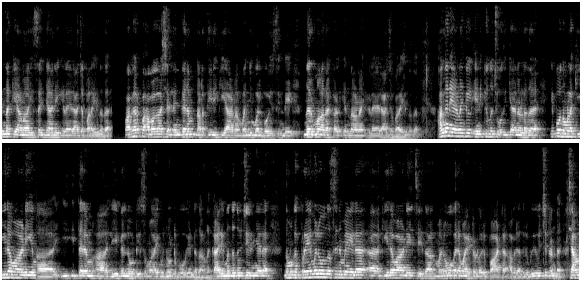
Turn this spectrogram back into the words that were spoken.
എന്നൊക്കെയാണ് ഇസൈജ്ഞാനി ഇളയരാജ പറയുന്നത്. പകർപ്പ് അവകാശ ലംഘനം നടത്തിയിരിക്കുകയാണ് മഞ്ഞുമൽ ബോയ്സിന്റെ നിർമ്മാതാക്കൾ എന്നാണ് ഇളയരാജ പറയുന്നത്. അങ്ങനെയാണെങ്കിൽ എനിക്കൊന്ന് ചോദിക്കാനുള്ളത് ഇപ്പോൾ നമ്മളെ കീരവാണിയും ഇത്തരം ലീഗൽ നോട്ടീസുമായി മുന്നോട്ട് പോകേണ്ടതാണ്. കാര്യം എന്തെന്ന് വെച്ച് കഴിഞ്ഞാൽ നമുക്ക് പ്രേമലോ എന്ന സിനിമയിൽ കീരവാണി ചെയ്ത മനോഹരമായിട്ടുള്ള ഒരു പാട്ട് അവർ അതിൽ ഉപയോഗിച്ചിട്ടുണ്ട്. ശ്യാം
